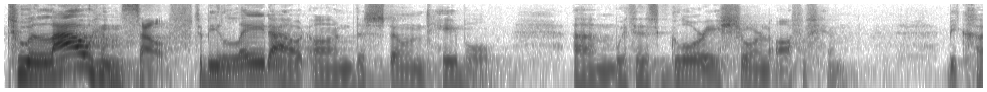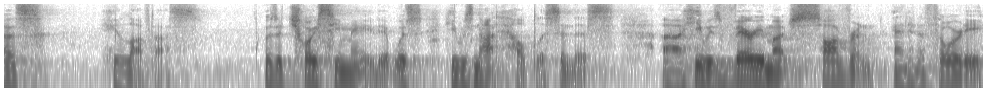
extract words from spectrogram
to allow himself to be laid out on the stone table um, with his glory shorn off of him because he loved us. It was a choice he made. It was, he was not helpless in this. Uh, he was very much sovereign and in authority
